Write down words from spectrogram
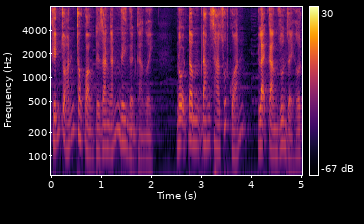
Khiến cho hắn trong khoảng thời gian ngắn ngây ngần cả người. Nội tâm đang xa suốt quán, Lại càng run rẩy hơn.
